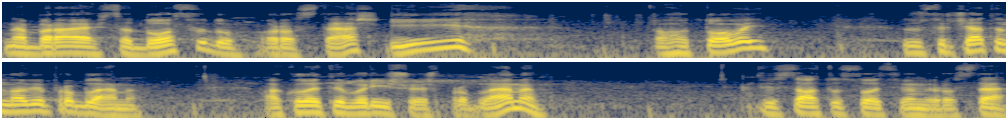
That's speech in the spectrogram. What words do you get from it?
набираєшся досвіду, ростеш і готовий зустрічати нові проблеми. А коли ти вирішуєш проблеми, твій статус соціумі росте,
